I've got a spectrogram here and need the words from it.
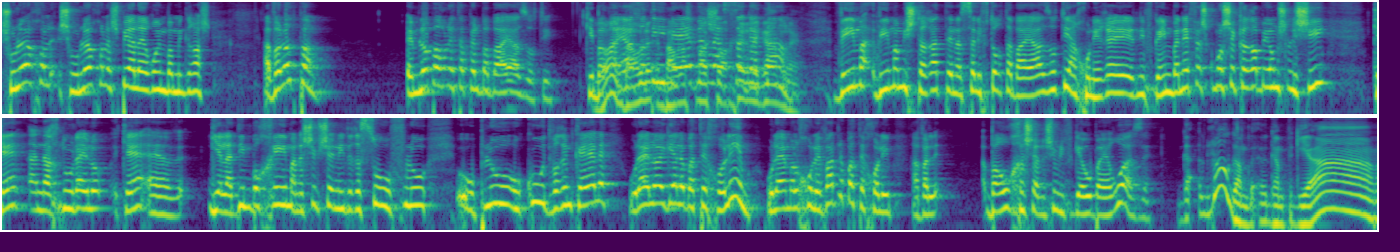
שהוא לא יכול, שהוא לא יכול להשפיע על האירועים במגרש. אבל עוד פעם, הם לא באו לטפל בבעיה הזאת. כי לא, בבעיה הזאת היא מעבר להשגתם. ואם, ואם המשטרה תנסה לפתור את הבעיה הזאת, אנחנו נראה נפגעים בנפש, כמו שקרה ביום שלישי, כן, אנחנו אולי לא, כן, אה, ילדים בוכים, אנשים שנדרסו, הופלו, הופלו, הוכו, דברים כאלה, אולי לא הגיע לבתי חולים, אולי הם הלכו לבד לבתי חולים, אבל ברור לך שאנשים נפגעו באירוע הזה. ג- לא, גם, גם פגיעה,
